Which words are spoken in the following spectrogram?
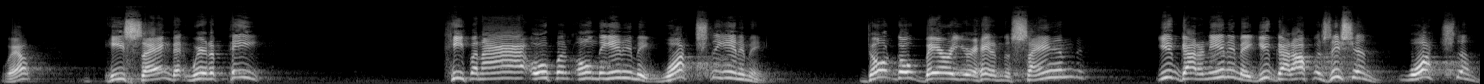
Well, he's saying that we're to peep. Keep an eye open on the enemy. Watch the enemy. Don't go bury your head in the sand. You've got an enemy. You've got opposition. Watch them.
